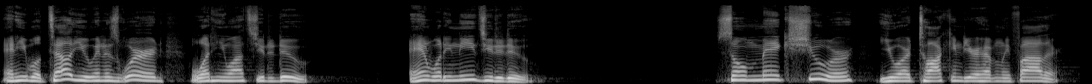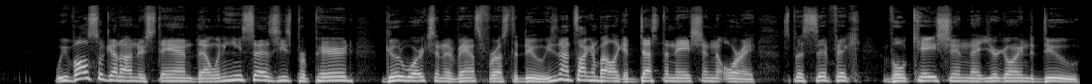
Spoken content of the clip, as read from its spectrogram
and He will tell you in His Word what He wants you to do and what He needs you to do. So make sure you are talking to your Heavenly Father. We've also got to understand that when He says He's prepared good works in advance for us to do, He's not talking about like a destination or a specific vocation that you're going to do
